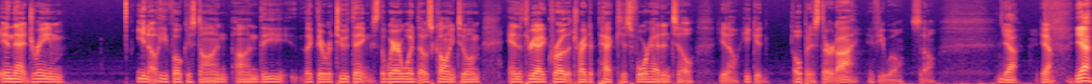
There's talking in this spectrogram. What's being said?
in that dream, you know, he focused on on the like there were two things: the weirwood that was calling to him, and the three-eyed crow that tried to peck his forehead until you know he could open his third eye, if you will. So, Yeah, yeah, yeah,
